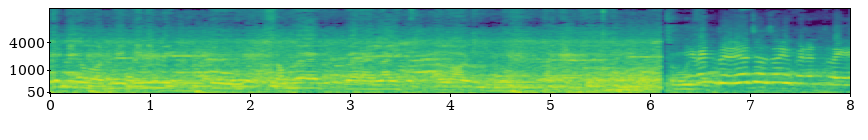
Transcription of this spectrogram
thinking about me, bringing me to somewhere where I like a lot. Even billiards also you couldn't play.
